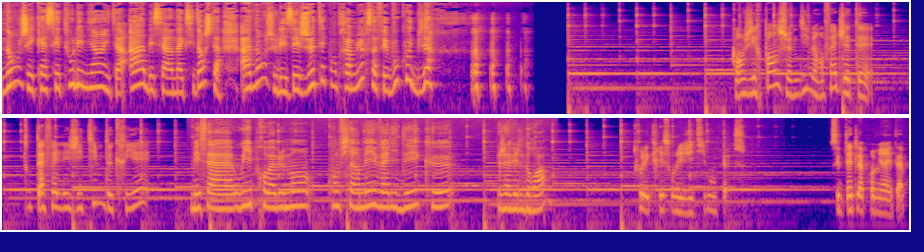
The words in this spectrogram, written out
non j'ai cassé tous les miens. Il était ah mais c'est un accident. J'étais ah non je les ai jetés contre un mur. Ça fait beaucoup de bien. Quand j'y repense, je me dis mais en fait j'étais tout à fait légitime de crier. Mais ça a, oui, probablement confirmé, validé que j'avais le droit. Tous les cris sont légitimes en fait. C'est peut-être la première étape.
